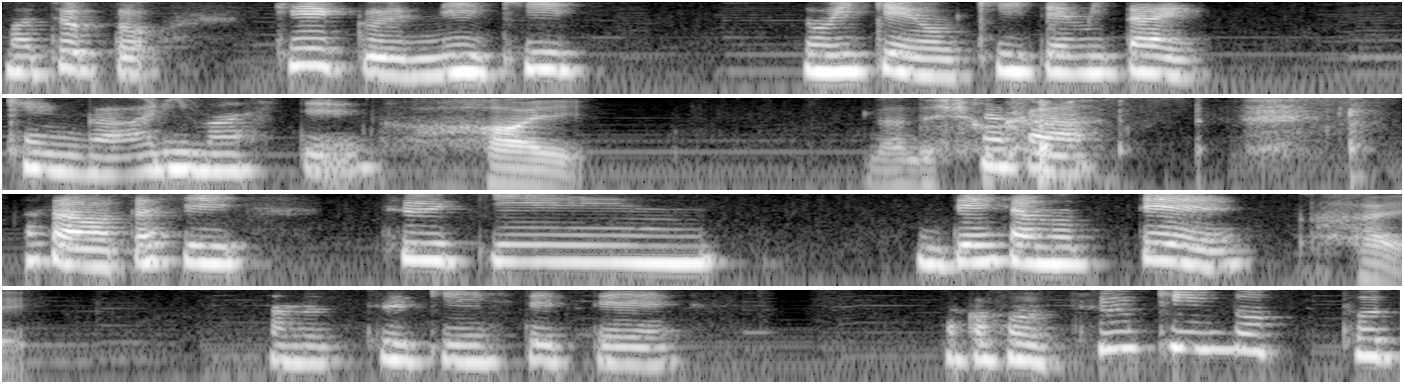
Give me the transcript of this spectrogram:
まあちょっと、ケイ君に聞いの意見を聞いてみたい件がありまして、はい何でしょうんか？なか、朝私、通勤、電車乗って、はい。あの通勤しててなんかその通勤の途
